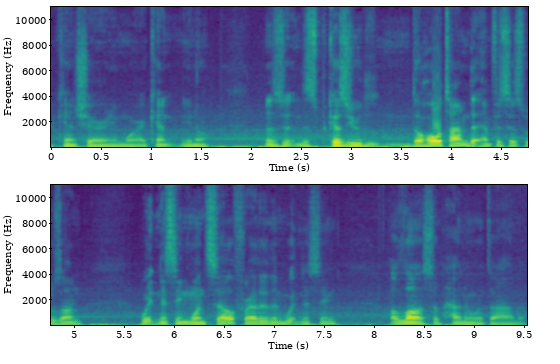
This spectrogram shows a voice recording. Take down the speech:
I can't share anymore. I can't, you know. This is because you, the whole time the emphasis was on witnessing oneself rather than witnessing Allah subhanahu wa ta'ala.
